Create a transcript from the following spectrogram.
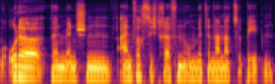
Oder wenn Menschen einfach sich treffen, um miteinander zu beten.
